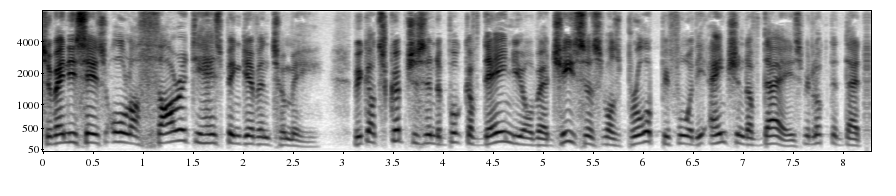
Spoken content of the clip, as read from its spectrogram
So when he says, All authority has been given to me, we got scriptures in the book of Daniel where Jesus was brought before the Ancient of Days. We looked at that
